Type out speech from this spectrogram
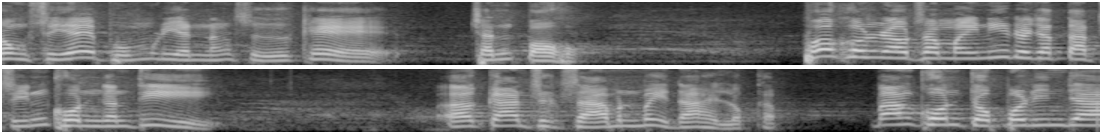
ส่งเสียให้ผมเรียนหนังสือแค่ชั้นป .6 เพราะคนเราสมัยนี้เราจะตัดสินคนกันที่เอ่อ การศึกษามันไม่ได้หรอกครับ บางคนจบปริญญา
